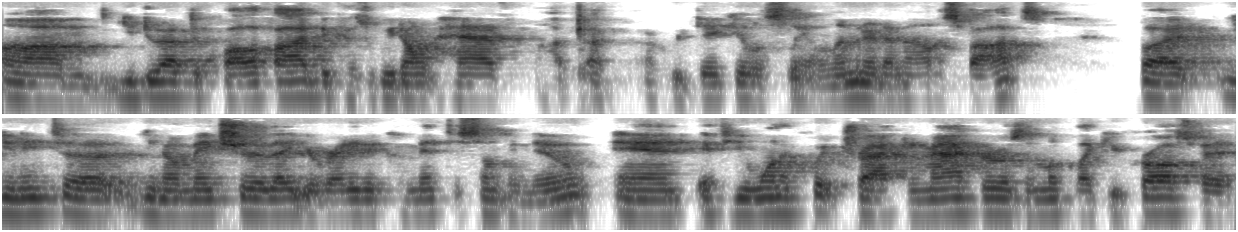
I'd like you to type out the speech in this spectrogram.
Um, you do have to qualify because we don't have a, a ridiculously unlimited amount of spots but you need to you know make sure that you're ready to commit to something new. And if you want to quit tracking macros and look like you crossfit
